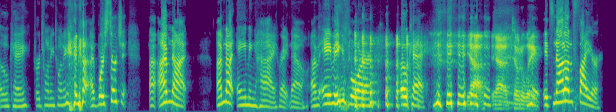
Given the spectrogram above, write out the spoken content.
okay for 2020 and I, we're searching I, i'm not i'm not aiming high right now. I'm aiming for okay. Yeah yeah totally. It's not on fire.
